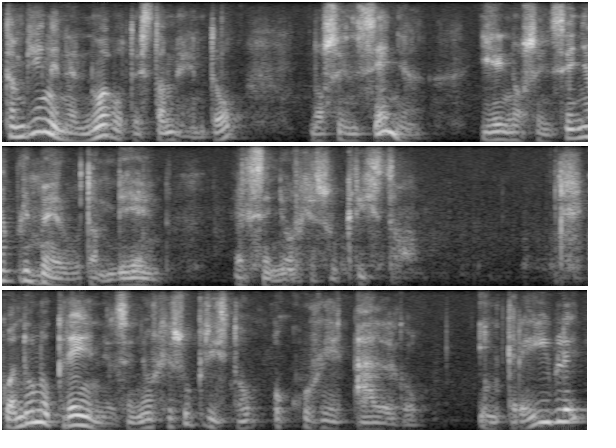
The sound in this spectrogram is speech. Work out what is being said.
También en el Nuevo Testamento nos enseña, y nos enseña primero también el Señor Jesucristo. Cuando uno cree en el Señor Jesucristo, ocurre algo increíble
